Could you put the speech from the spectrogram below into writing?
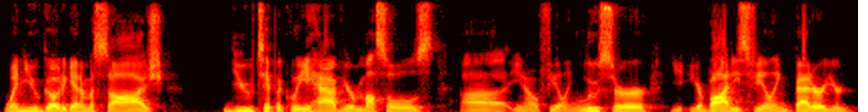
when you go to get a massage, you typically have your muscles, uh, you know, feeling looser, y- your body's feeling better, your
